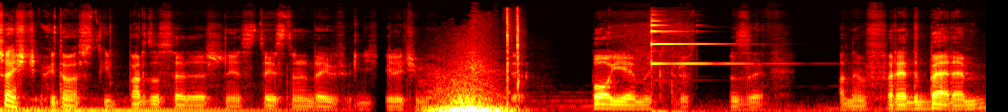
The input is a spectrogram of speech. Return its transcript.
Cześć, witam was wszystkich bardzo serdecznie, z tej strony Dave. Dzisiaj lecimy bojem, który z panem Fredberem,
